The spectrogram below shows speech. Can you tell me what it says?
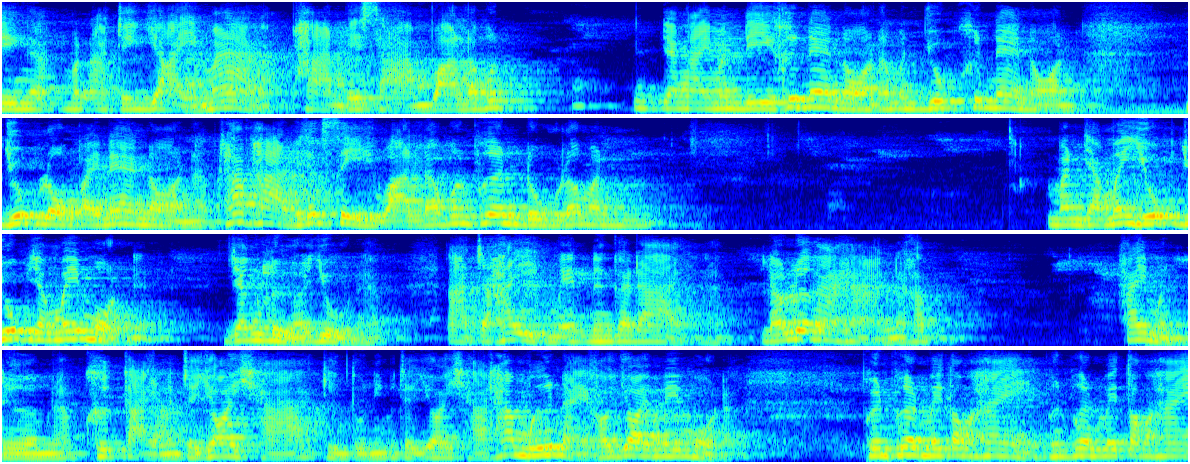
ริงๆอะมันอาจจะใหญ่มากผ่านไปสามวันแล้วเพื่อนยังไงมันดีขึ้นแน่นอนนะมันยุบขึ้นแน่นอน ยุบลงไปแน่นอนนะครับถ้าผ่านไปสักสี่วันแล้วเพื่อนๆดูแล้วมัน มันยังไม่ยุบยุบยังไม่หมดเนี่ยยังเหลืออยู่นะครับ อาจจะให้อีกเม็ดนึงก็ได้นะครับแล้วเรื่องอาหารนะครับ ให้เหมือนเดิมนะครับ คือไก่มันจะย่อยช้า กินตัวนี้มันจะย่อยช้า ถ้ามื้อไหนเขาย่อยไม่หมดอะเพื่อนๆไม่ต้องให้ เพื่อนๆไม่ต้องให้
